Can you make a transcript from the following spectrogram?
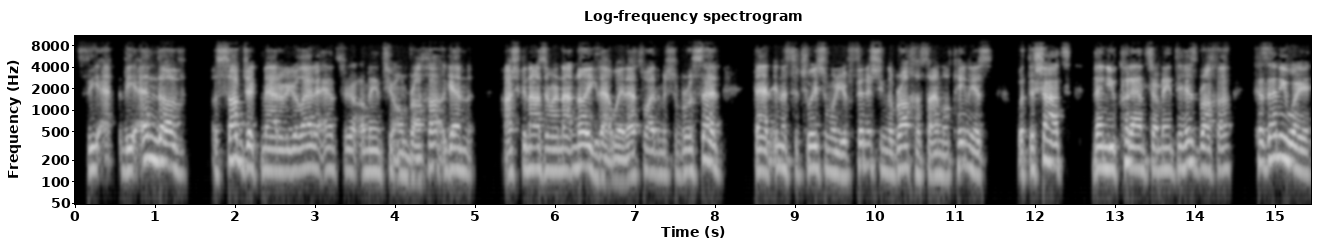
It's the the end of a subject matter. You're allowed to answer Amen to your own bracha. Again, Ashkenazim are not knowing that way. That's why the Mishnah said that in a situation where you're finishing the bracha simultaneous with the Shatz, then you could answer main to his bracha, because anyway,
